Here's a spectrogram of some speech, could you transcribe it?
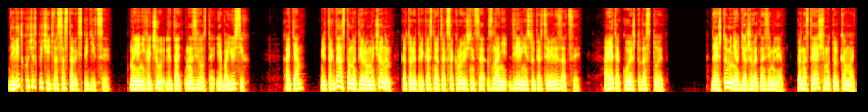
Дэвид хочет включить вас в состав экспедиции. Но я не хочу летать на звезды, я боюсь их. Хотя, ведь тогда я стану первым ученым, который прикоснется к сокровищнице знаний древней суперцивилизации. А это кое-что достоит. Да и что меня удерживает на Земле? По-настоящему только мать.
